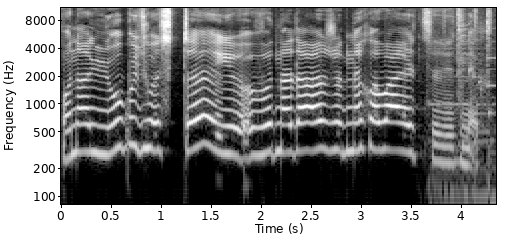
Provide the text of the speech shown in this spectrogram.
Вона любить гостей, вона навіть не ховається від них.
